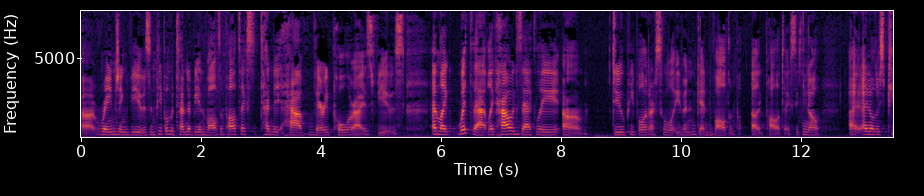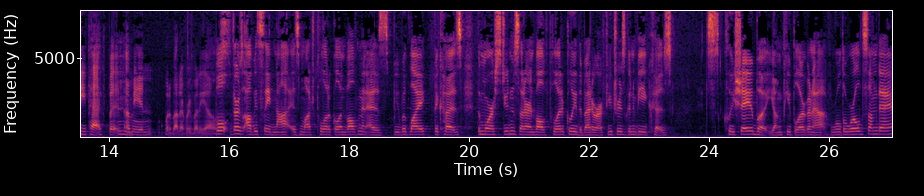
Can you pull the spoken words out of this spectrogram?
uh, ranging views, and people who tend to be involved in politics tend to have very polarized views. And like with that, like how exactly um, do people in our school even get involved in uh, like politics? You know, I, I know there's PPAC, but mm-hmm. I mean, what about everybody else? Well, there's obviously not as much political involvement as we would like because the more students that are involved politically, the better our future is going to be because it's cliche, but young people are going to rule the world someday.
